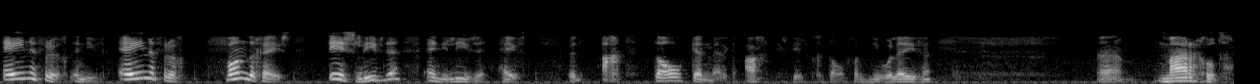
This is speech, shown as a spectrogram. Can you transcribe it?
ene vrucht. En die ene vrucht van de geest is liefde. En die liefde heeft een achttal kenmerken. Acht het getal van het nieuwe leven. Uh, maar goed.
